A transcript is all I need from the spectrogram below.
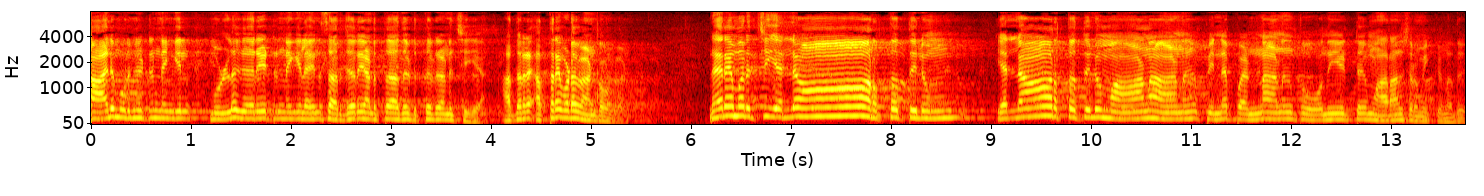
കാൽ മുറിഞ്ഞിട്ടുണ്ടെങ്കിൽ മുള്ള് കയറിയിട്ടുണ്ടെങ്കിൽ അതിന് സർജറി നടത്തുക അത് എടുത്തിടുകയാണ് ചെയ്യുക അത്ര അത്ര ഇവിടെ വേണ്ടുള്ളൂ. നേരെ മറിച്ച് എല്ലാ അർത്ഥത്തിലും എല്ലാ അർത്ഥത്തിലും ആണാണ് പിന്നെ പെണ്ണാണ് തോന്നിയിട്ട് മാറാൻ ശ്രമിക്കുന്നത്.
